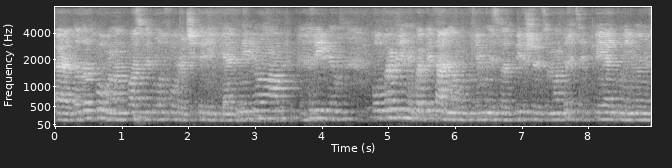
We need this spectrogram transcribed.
е, додатково на два світлофори 4,5 мільйона гривень. По управлінню капітального будівництва збільшується на 35 мільйонів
